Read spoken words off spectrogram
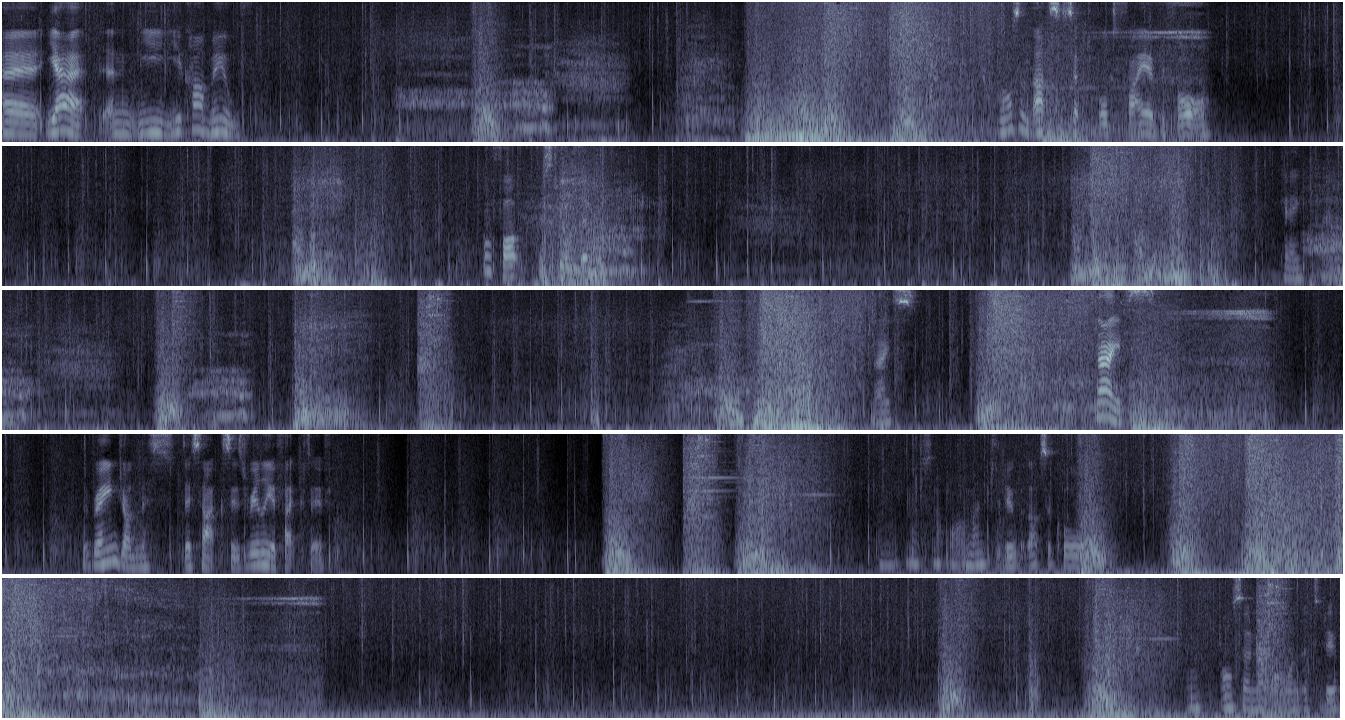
Uh, yeah, and you, you can't move. Wasn't that susceptible to fire before. Oh fuck, there's two of them. Okay. Nice. Nice. The range on this this axe is really effective. That's not what I meant to do, but that's a cool one. also not what I wanted to do.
